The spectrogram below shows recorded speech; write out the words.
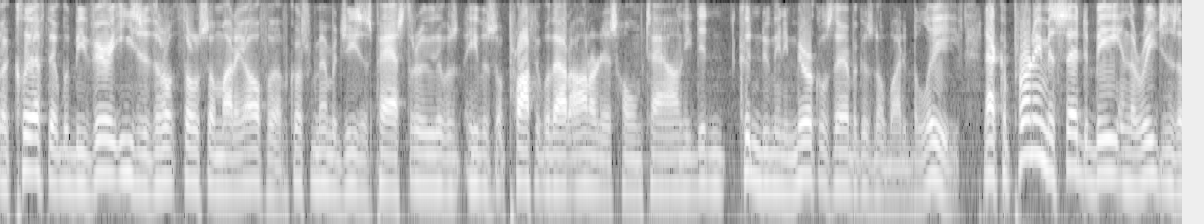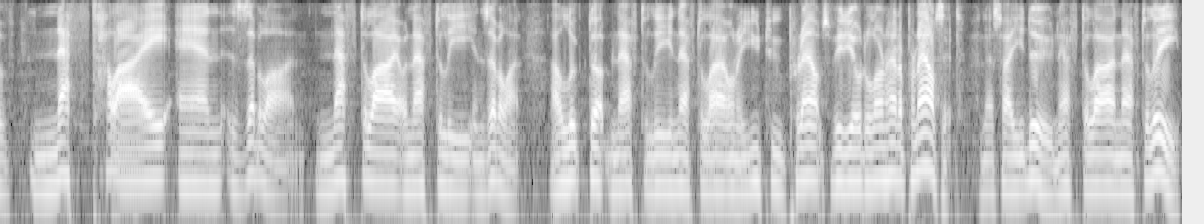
a cliff that would be very easy to throw, throw somebody off of. Of course, remember Jesus passed through. There was he was a prophet without honor in his hometown. He didn't couldn't do many miracles there because nobody believed. Now Capernaum is said to be in the regions of Naphtali and Zebulun. Naphtali or Naphtali and Zebulun. I looked up Naphtali and Naphtali on a YouTube pronounce video to learn how to pronounce it, and that's how you do Naphtali and Naphtali.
